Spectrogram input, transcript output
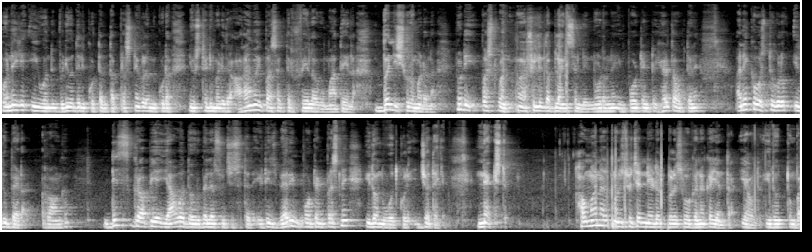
ಕೊನೆಗೆ ಈ ಒಂದು ವಿಡಿಯೋದಲ್ಲಿ ಕೊಟ್ಟಂಥ ಪ್ರಶ್ನೆಗಳನ್ನು ಕೂಡ ನೀವು ಸ್ಟಡಿ ಮಾಡಿದರೆ ಆರಾಮಾಗಿ ಪಾಸ್ ಆಗ್ತಾರೆ ಫೇಲ್ ಆಗೋ ಮಾತೇ ಇಲ್ಲ. ಬನ್ನಿ, ಶುರು ಮಾಡೋಣ. ನೋಡಿ first one fill in the ಬ್ಲ್ಯಾಂಕ್ಸಲ್ಲಿ ನೋಡೋಣ ಇಂಪಾರ್ಟೆಂಟ್ ಹೇಳ್ತಾ ಹೋಗ್ತೇನೆ. ಅನೇಕ ವಸ್ತುಗಳು, ಇದು ಬೇಡ ರಾಂಗ್ ಡಿಸ್ಗ್ರಾಫಿಯ ಯಾವ ದೌರ್ಬಲ್ಯ ಸೂಚಿಸುತ್ತದೆ? ಇಟ್ ಈಸ್ ವೆರಿ ಇಂಪಾರ್ಟೆಂಟ್ ಪ್ರಶ್ನೆ, ಇದೊಂದು ಓದ್ಕೊಳ್ಳಿ. ಜೊತೆಗೆ ನೆಕ್ಸ್ಟ್ ಹವಾಮಾನ ಮುನ್ಸೂಚನೆ ನೀಡಲು ಬಳಸುವ ಗಣಕ ಯಂತ್ರ ಯಾವುದು? ಇದು ತುಂಬ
